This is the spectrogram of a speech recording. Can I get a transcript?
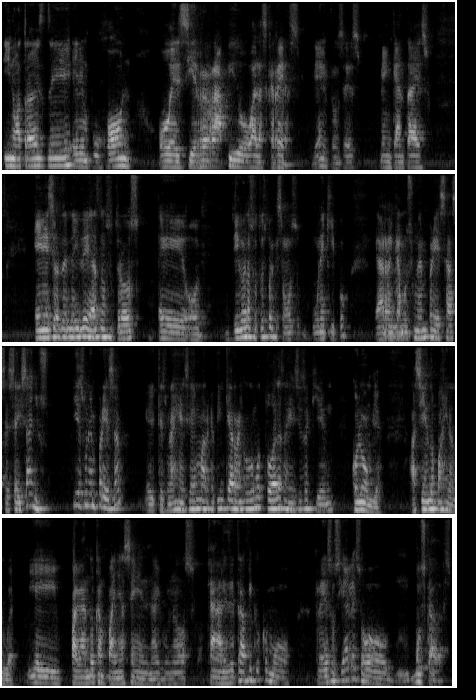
y no a través del el empujón o el cierre rápido a las carreras. Bien, entonces me encanta eso. En ese orden de ideas, nosotros, eh, o digo nosotros porque somos un equipo, arrancamos una empresa hace seis años. Y es una empresa eh, que es una agencia de marketing que arrancó como todas las agencias aquí en Colombia, haciendo páginas web y, pagando campañas en algunos canales de tráfico como redes sociales o buscadores.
